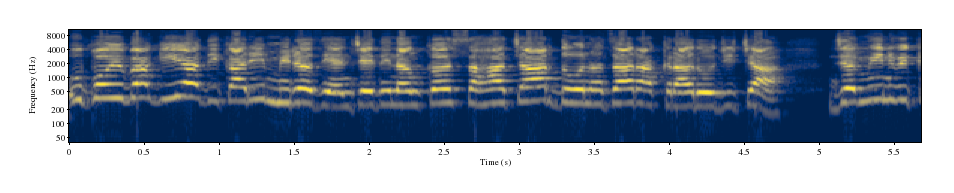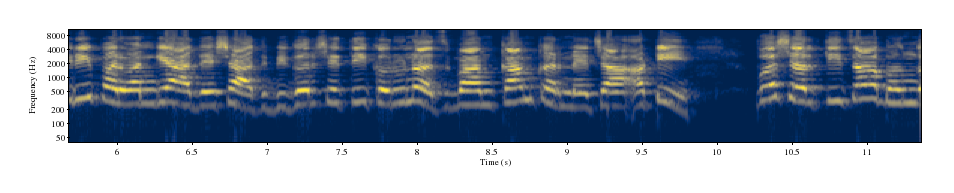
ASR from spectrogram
उपविभागीय अधिकारी मिरज यांचे दिनांक सहा चार दोन हजार अकरा रोजीच्या जमीन विक्री परवानगी आदेशात बिगर शेती करूनच बांधकाम करण्याच्या अटी व शर्तीचा भंग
